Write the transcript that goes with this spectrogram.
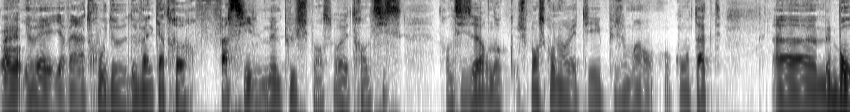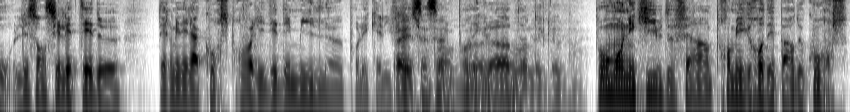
Il y avait il y avait un trou de, de 24 heures facile, même plus, je pense, ouais, 36 36 heures. Donc, je pense qu'on aurait été plus ou moins au, contact. Euh, mais bon, l'essentiel était de terminer la course pour valider des 1000 euh, pour les qualifications pour, les globes. Pour mon équipe, de faire un premier gros départ de course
